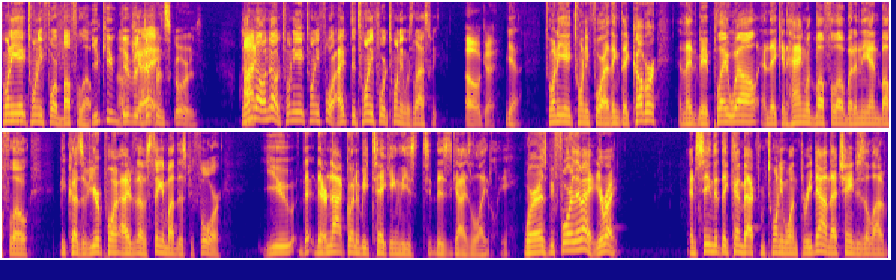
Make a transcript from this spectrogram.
28-24 Buffalo. You keep giving Okay. different scores. no, I- no, no. 28-24. I, the 24-20 was last week. Oh, okay. Yeah. 28 24. I think they cover and they, they play well and they can hang with Buffalo. But in the end, Buffalo, because of your point, I, I was thinking about this before. You, they- they're not going to be taking these these guys lightly. Whereas before they might. You're right. And seeing that they come back from 21 3 down, that changes a lot of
